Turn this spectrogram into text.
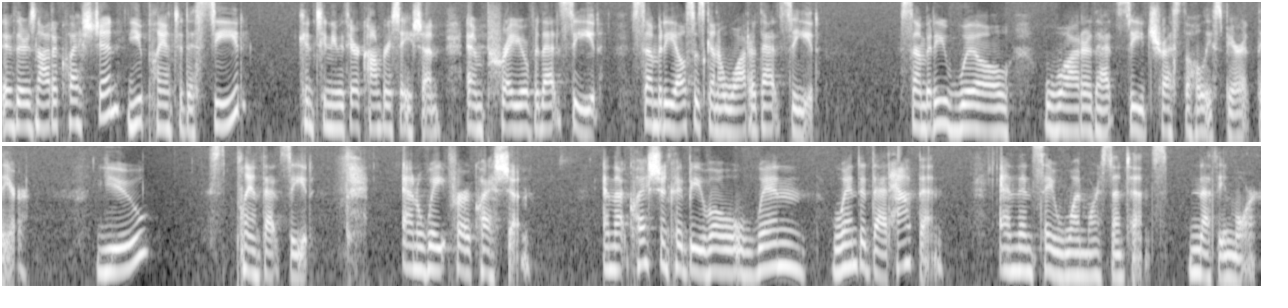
If there's not a question, you planted a seed, continue with your conversation and pray over that seed. Somebody else is going to water that seed. Somebody will water that seed. Trust the Holy Spirit there. You plant that seed and wait for a question. And that question could be, well, when when did that happen? And then say one more sentence nothing more.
